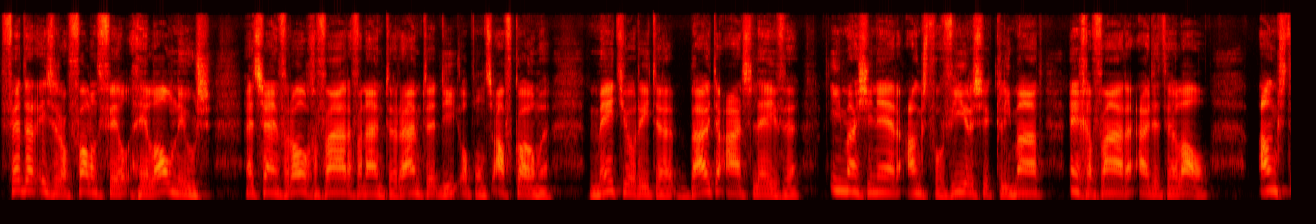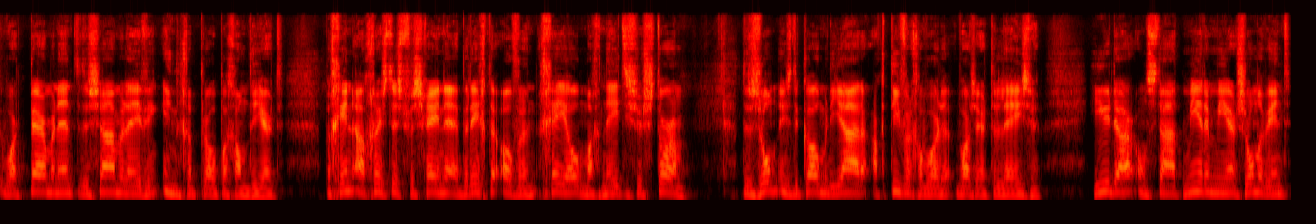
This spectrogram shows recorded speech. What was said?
Verder is er opvallend veel heelal-nieuws. Het zijn vooral gevaren vanuit de ruimte die op ons afkomen. Meteorieten, buitenaards leven, imaginaire angst voor virussen, klimaat en gevaren uit het heelal. Angst wordt permanent de samenleving ingepropagandeerd. Begin augustus verschenen er berichten over een geomagnetische storm. De zon is de komende jaren actiever geworden, was er te lezen. Hierdoor ontstaat meer en meer zonnewind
